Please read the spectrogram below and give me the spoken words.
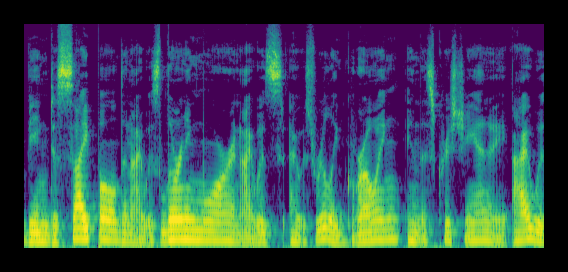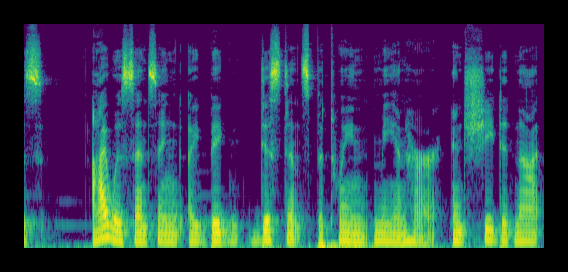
being discipled and I was learning more and I was I was really growing in this Christianity, I was I was sensing a big distance between me and her, and she did not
